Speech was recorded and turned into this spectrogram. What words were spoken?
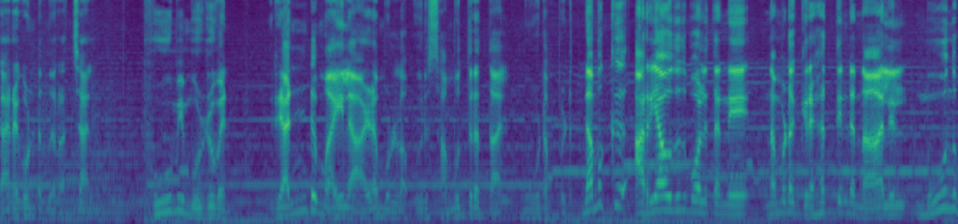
കര കൊണ്ട് നിറച്ചാൽ ഭൂമി മുഴുവൻ രണ്ട് മൈൽ ആഴമുള്ള ഒരു സമുദ്രത്താൽ മൂടപ്പെടും നമുക്ക് അറിയാവുന്നതുപോലെ തന്നെ നമ്മുടെ ഗ്രഹത്തിന്റെ നാലിൽ മൂന്ന്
